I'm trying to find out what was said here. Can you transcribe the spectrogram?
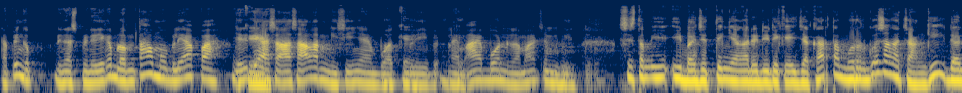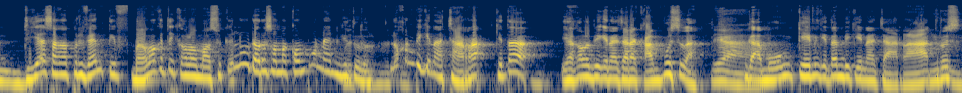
tapi nggak- dinas pendidikan belum tahu mau beli apa jadi Oke. dia asal-asalan ngisinya buat Oke, beli lem ibon segala macam gitu Sistem e-budgeting yang ada di DKI Jakarta menurut gue sangat canggih dan dia sangat preventif bahwa ketika lo masukin lo udah harus sama komponen gitu Betul, loh. Lo kan bikin acara, kita ya kalau bikin acara kampus lah. Ya. Nggak mungkin kita bikin acara terus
